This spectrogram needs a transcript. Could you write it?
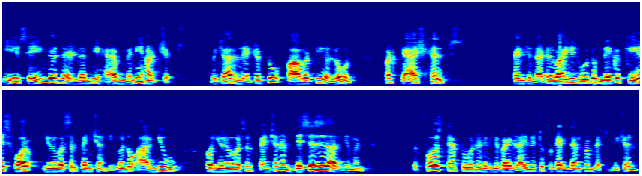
He is saying that the elderly have many hardships which are related to poverty alone, but cash helps pension. That is why he's going to make a case for universal pension. He's going to argue for universal pension, and this is his argument. The first step towards a dignified life is to protect them from destitution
